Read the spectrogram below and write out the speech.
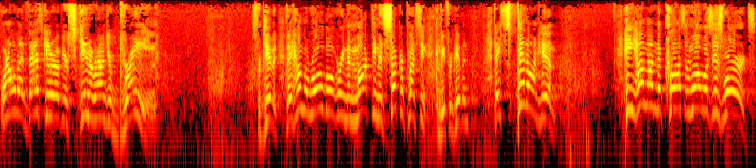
when all that vascular of your skin around your brain. It's forgiven. They hung a robe over him and mocked him and sucker punched him. Can be forgiven. They spit on him. He hung on the cross, and what was his words?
